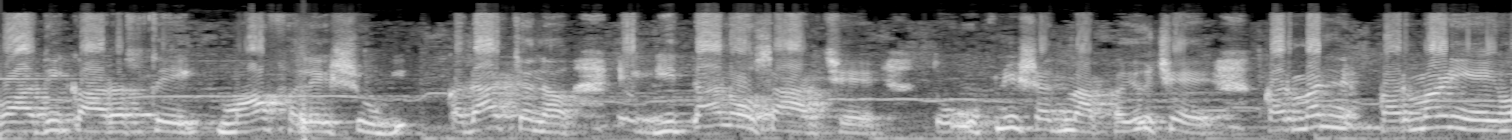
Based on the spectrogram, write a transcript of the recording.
વાધિકારસ્તે માં ફલેશુ કદાચન એ ગીતાનો સાર છે. તો ઉપનિષદમાં કહ્યું છે કર્મણ કર્મણ્યેવ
